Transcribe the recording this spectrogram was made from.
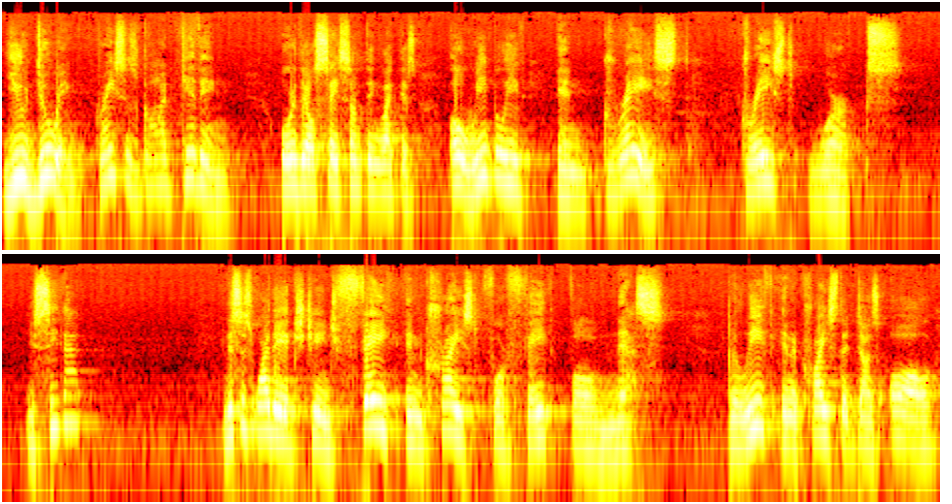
you, doing. Grace is God giving. Or they'll say something like this Oh, we believe in graced, graced works. You see that? This is why they exchange faith in Christ for faithfulness. Belief in a Christ that does all,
